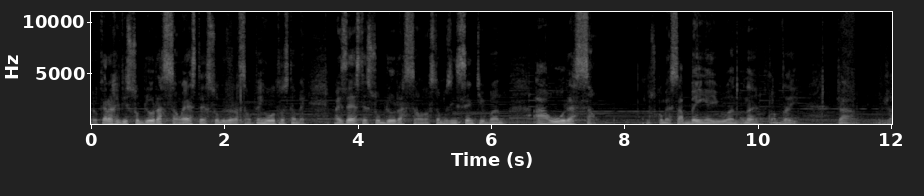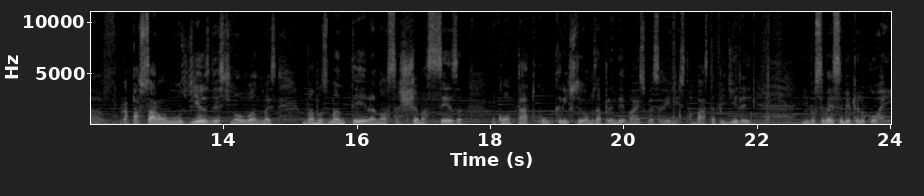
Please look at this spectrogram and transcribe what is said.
Eu quero a revista sobre oração. Esta é sobre oração. Tem outras também, mas esta é sobre oração. Nós estamos incentivando a oração. Vamos começar bem aí o ano, né? Estamos aí. Já, já, já passaram alguns dias deste novo ano, mas vamos manter a nossa chama acesa um contato com Cristo e vamos aprender mais com essa revista. Basta pedir aí e você vai receber pelo correio,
